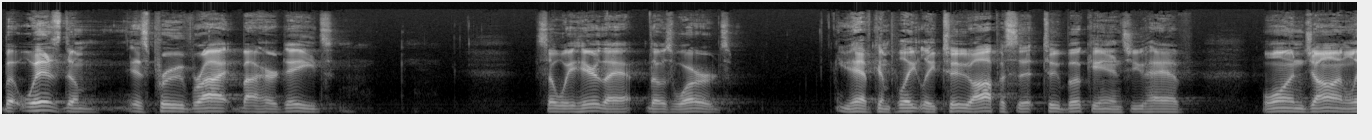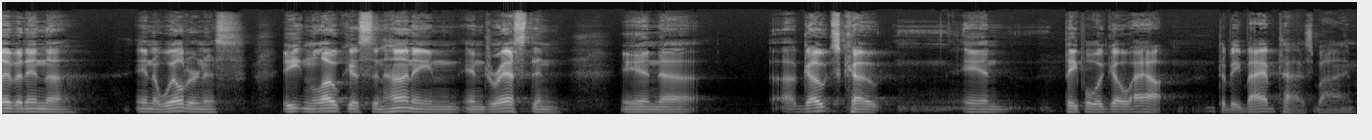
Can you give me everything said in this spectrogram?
But wisdom is proved right by her deeds. So we hear that, those words. You have completely two opposite, two bookends. You have one, John, living in the, in the wilderness, eating locusts and honey and, and dressed in, in uh, a goat's coat, and people would go out to be baptized by him.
